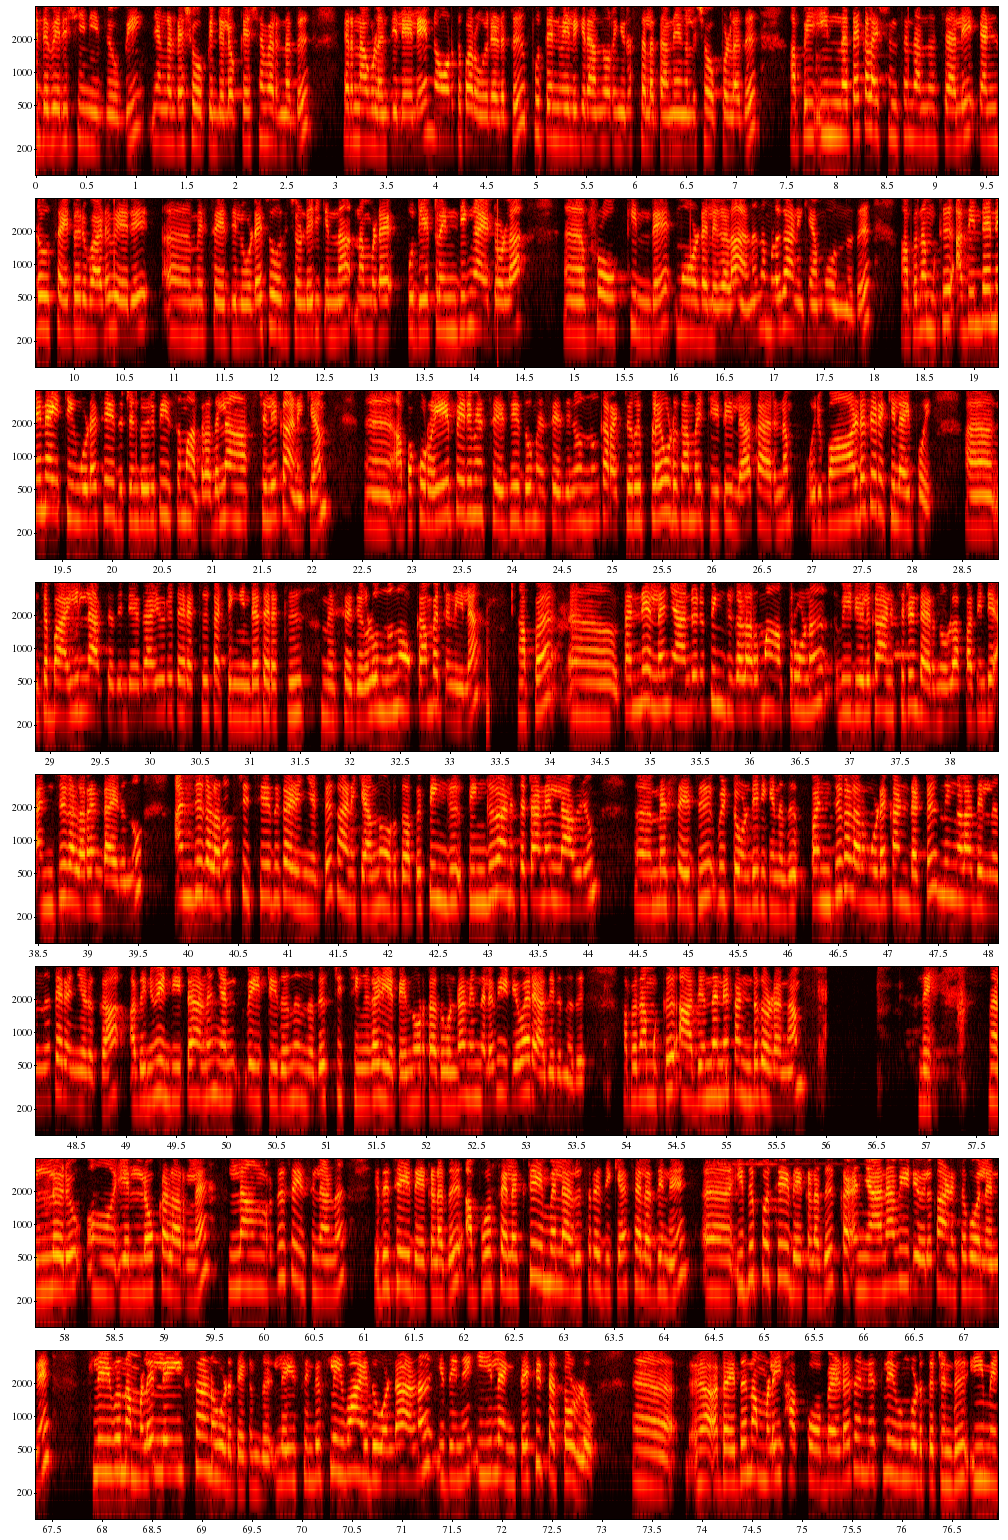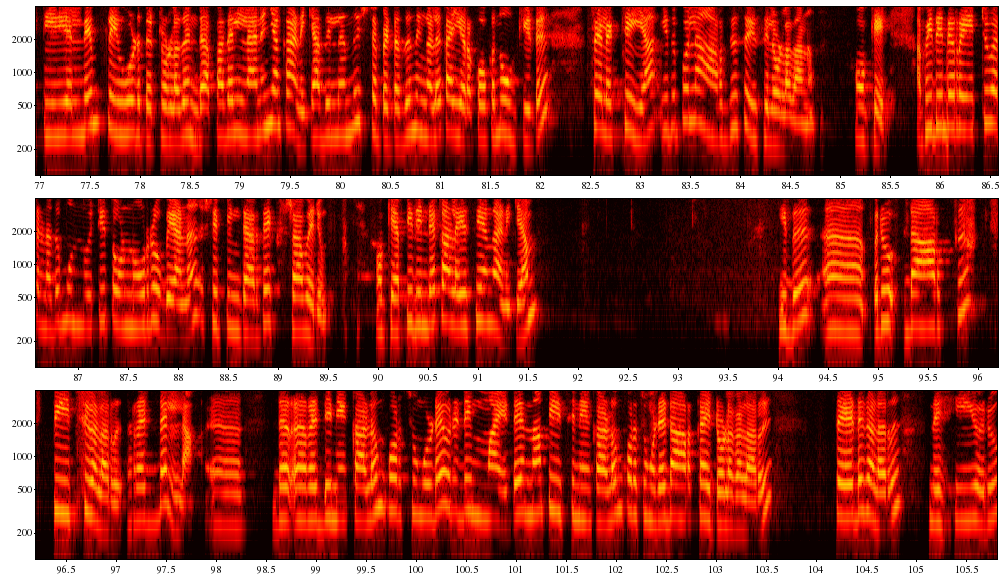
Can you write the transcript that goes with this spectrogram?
എന്റെ പേര് ഷിനി ജോബി. ഞങ്ങളുടെ ഷോപ്പിന്റെ ലൊക്കേഷൻ വരുന്നത് എറണാകുളം ജില്ലയിലെ നോർത്ത് പറവൂരടുത്ത് പുത്തൻവേലിക്കര എന്ന് പറഞ്ഞൊരു സ്ഥലത്താണ് ഞങ്ങളുടെ ഷോപ്പ് ഉള്ളത് അപ്പൊ ഇന്നത്തെ കളക്ഷൻസ് എന്താണെന്ന് വെച്ചാൽ രണ്ട് ദിവസമായിട്ട് ഒരുപാട് പേര് മെസ്സേജിലൂടെ ചോദിച്ചുകൊണ്ടിരിക്കുന്ന നമ്മുടെ പുതിയ ട്രെൻഡിങ് ആയിട്ടുള്ള ഫ്രോക്കിന്റെ മോഡലുകളാണ് നമ്മൾ കാണിക്കാൻ പോകുന്നത്. അപ്പൊ നമുക്ക് അതിന്റെ തന്നെ നൈറ്റിയും കൂടെ ചെയ്തിട്ടുണ്ട് ഒരു പീസ് മാത്രം. അത് ലാസ്റ്റിൽ കാണിക്കാം. അപ്പൊ കുറേ പേര് മെസ്സേജ് ചെയ്തു. മെസ്സേജിന് ഒന്നും കറക്റ്റ് റിപ്ലൈ കൊടുക്കാൻ പറ്റിയിട്ടില്ല. കാരണം ഒരുപാട് തിരക്കിലായി പോയി. ബൈ ബൈ ഇല്ലാത്തതിന്റെതായ ഒരു തിരക്ക് കട്ടിങ്ങിന്റെ തിരക്ക് മെസ്സേജുകൾ ഒന്നും നോക്കാൻ പറ്റണില്ല. അപ്പൊ തന്നെയല്ല ഞാനൊരു പിങ്ക് കളർ മാത്രമാണ് വീഡിയോയിൽ കാണിച്ചിട്ടുണ്ടായിരുന്നുള്ളൂ. അപ്പൊ അതിന്റെ അഞ്ച് കളർ ഉണ്ടായിരുന്നു. അഞ്ച് കളറും സ്റ്റിച്ച് ചെയ്ത് കഴിഞ്ഞിട്ട് കാണിക്കാമെന്ന് ഓർത്തു. അപ്പൊ പിങ്ക് പിങ്ക് കാണിച്ചിട്ടാണ് എല്ലാവരും മെസ്സേജ് വിട്ടുകൊണ്ടിരിക്കുന്നത്. അഞ്ച് കളറും കൂടെ കണ്ടിട്ട് നിങ്ങൾ അതിൽ നിന്ന് തിരഞ്ഞെടുക്കുക. അതിന് വേണ്ടിയിട്ടാണ് ഞാൻ വെയിറ്റ് ചെയ്ത് നിന്നത്. സ്റ്റിച്ചിങ് കഴിയട്ടെ എന്ന് ഓർത്ത് അതുകൊണ്ടാണ് ഇന്നലെ വീഡിയോ വരാതിരുന്നത്. അപ്പൊ നമുക്ക് ആദ്യം തന്നെ കണ്ടു തുടങ്ങാം. അതെ നല്ലൊരു യെല്ലോ കളറിലെ ലാർജ് സൈസിലാണ് ഇത് ചെയ്തേക്കണത്. അപ്പോൾ സെലക്ട് ചെയ്യുമ്പോൾ എല്ലാവരും ശ്രദ്ധിക്കുക ചിലതിന്. ഇതിപ്പോൾ ഇതിപ്പോ ചെയ്തേക്കണത് ഞാൻ ആ വീഡിയോയിൽ കാണിച്ച പോലെ തന്നെ സ്ലീവ് നമ്മൾ ലേസ് ആണ് കൊടുത്തേക്കുന്നത് ലേസിന്റെ സ്ലീവ് ആയതുകൊണ്ടാണ് ഇതിന് ഈ ലെങ്ത്തെ കിട്ടത്തുള്ളൂ. അതായത് നമ്മൾ ഈ ഹക്കോബയുടെ തന്നെ സ്ലീവും കൊടുത്തിട്ടുണ്ട്. ഈ മെറ്റീരിയലിന്റെയും സ്ലീവ് കൊടുത്തിട്ടുള്ളതുണ്ട്. അപ്പൊ അതെല്ലാം ഞാൻ കാണിക്കാം. അതിൽ നിന്ന് ഇഷ്ടപ്പെട്ടത് നിങ്ങൾ കയ്യിറക്കമൊക്കെ നോക്കിയിട്ട് സെലക്ട് ചെയ്യുക. ഇതിപ്പോ ലാർജ് സൈസിലുള്ളതാണ് ഓക്കെ അപ്പൊ ഇതിന്റെ റേറ്റ് വരുന്നത് മുന്നൂറ്റി തൊണ്ണൂറ് രൂപയാണ്. ഷിപ്പിംഗ് ചാർജ് എക്സ്ട്രാ വരും. ഓക്കെ അപ്പൊ ഇതിന്റെ കളേഴ്സ് ഞാൻ കാണിക്കാം. ഇത് ഒരു ഡാർക്ക് പീച്ച് കളർ റെഡ് അല്ല. റെഡിനേക്കാളും കുറച്ചും കൂടെ ഒരു ഡിമ്മായിട്ട് എന്നാ എന്നാൽ പീച്ചിനേക്കാളും കുറച്ചും കൂടെ ഡാർക്ക് ആയിട്ടുള്ള കളറ് തേർഡ് കളറ് ഈ ഒരു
